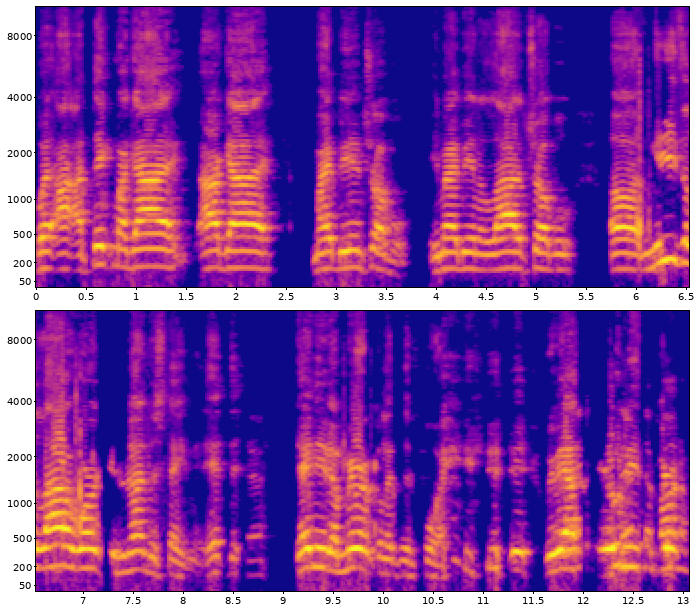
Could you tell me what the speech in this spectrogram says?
but I, I think my guy, our guy, might be in trouble. He might be in a lot of trouble. Uh, needs a lot of work is an understatement. It, Yeah. They need a miracle at this point. we have to They're at the bottom.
